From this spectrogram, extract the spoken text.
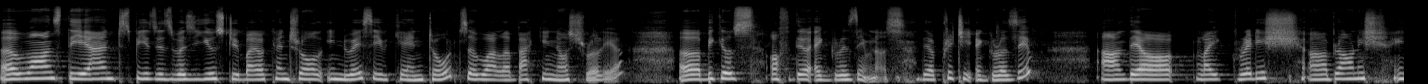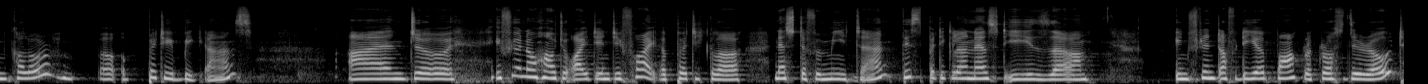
Uh, once the ant species was used to biocontrol invasive cane toads uh, while back in Australia uh, because of their aggressiveness. They're pretty aggressive. And they are like reddish, uh, brownish in color, uh, pretty big ants. And uh, if you know how to identify a particular nest of a meat ant, this particular nest is um, in front of Deer Park across the road.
